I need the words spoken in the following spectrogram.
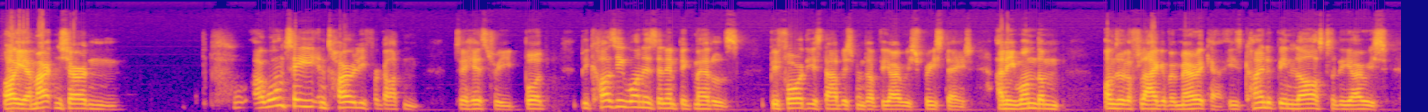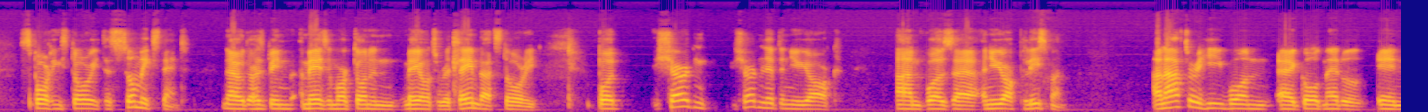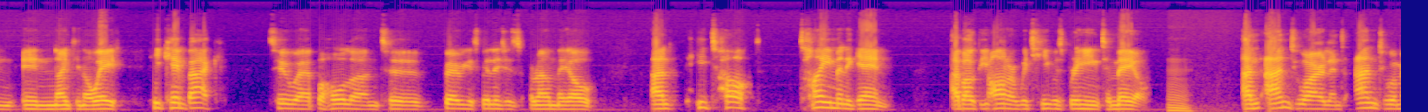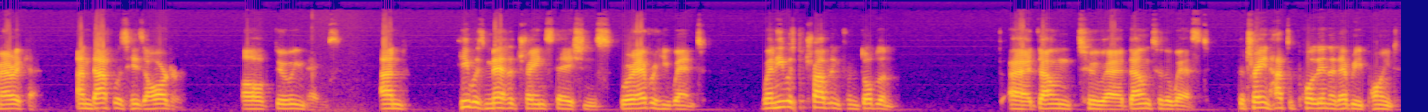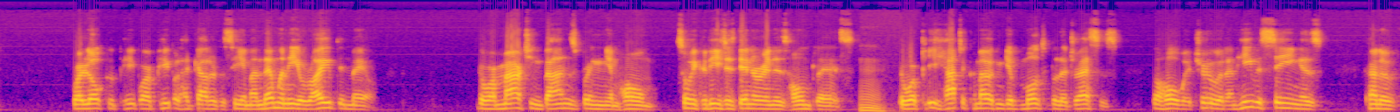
Oh, yeah, Martin Sheridan, I won't say entirely forgotten to history, but because he won his Olympic medals before the establishment of the Irish Free State, and he won them under the flag of America. He's kind of been lost to the Irish sporting story to some extent. Now there has been amazing work done in Mayo to reclaim that story, but Sheridan Sheridan lived in New York and was uh, a New York policeman. And after he won a gold medal in in 1908, he came back to uh, Bohola and to various villages around Mayo, and he talked time and again about the honour which he was bringing to Mayo mm. and, and to Ireland and to America. And that was his order of doing things. And he was met at train stations wherever he went. When he was travelling from Dublin uh, down to uh, down to the west, the train had to pull in at every point where local people, where people had gathered to see him. And then when he arrived in Mayo, there were marching bands bringing him home so he could eat his dinner in his home place. Mm. There were he had to come out and give multiple addresses the whole way through it, and he was seeing as kind of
